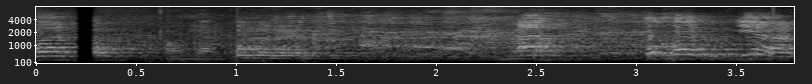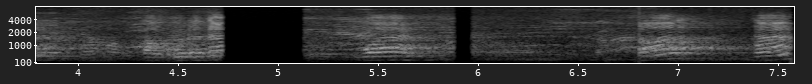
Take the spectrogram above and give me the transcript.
วาดครับลงมาเลยอะทุกคนเนี่ยขอบคุณนะครับว่าดสองหัน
